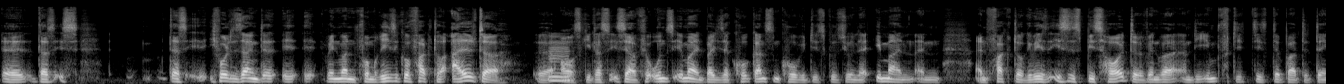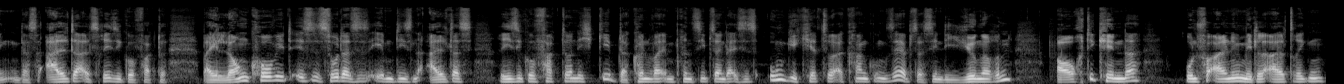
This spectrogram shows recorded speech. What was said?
äh, das ist, das, ich wollte sagen, da, äh, wenn man vom Risikofaktor Alter äh, mhm. ausgeht. Das ist ja für uns immer bei dieser ganzen Covid-Diskussion ja immer ein, ein, ein Faktor gewesen. Ist es bis heute, wenn wir an die Impfdebatte denken, das Alter als Risikofaktor. Bei Long-Covid ist es so, dass es eben diesen Altersrisikofaktor nicht gibt. Da können wir im Prinzip sagen, da ist es umgekehrt zur Erkrankung selbst. Das sind die Jüngeren, auch die Kinder und vor allem die Mittelaltrigen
